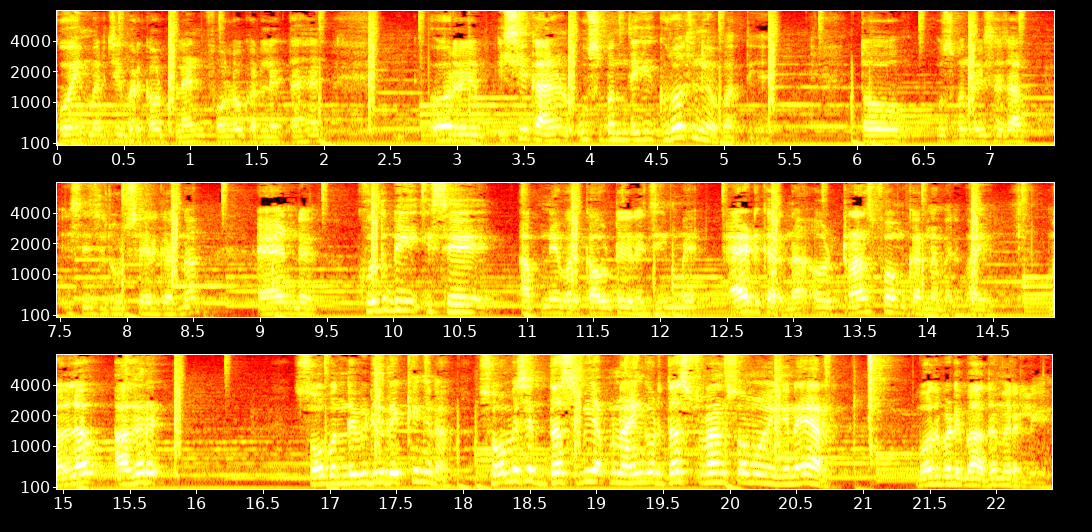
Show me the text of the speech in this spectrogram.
कोई मर्ज़ी वर्कआउट प्लान फॉलो कर लेता है। और इसी कारण उस बंदे की ग्रोथ नहीं हो पाती है। तो उस बंदे के साथ आप इसे ज़रूर शेयर करना एंड खुद भी इसे अपने वर्कआउट रिजीम में ऐड करना और ट्रांसफॉर्म करना मेरे भाई। मतलब अगर सौ बंदे वीडियो देखेंगे ना, सौ में से दस भी अपनाएँगे और दस ट्रांसफॉर्म होंगे ना यार। बहुत बड़ी बात है मेरे लिए।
